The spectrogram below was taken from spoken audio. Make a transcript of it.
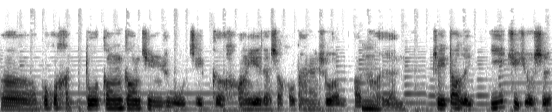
嗯，包括很多刚刚进入这个行业的小伙伴来说，他可能最大的依据就是。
